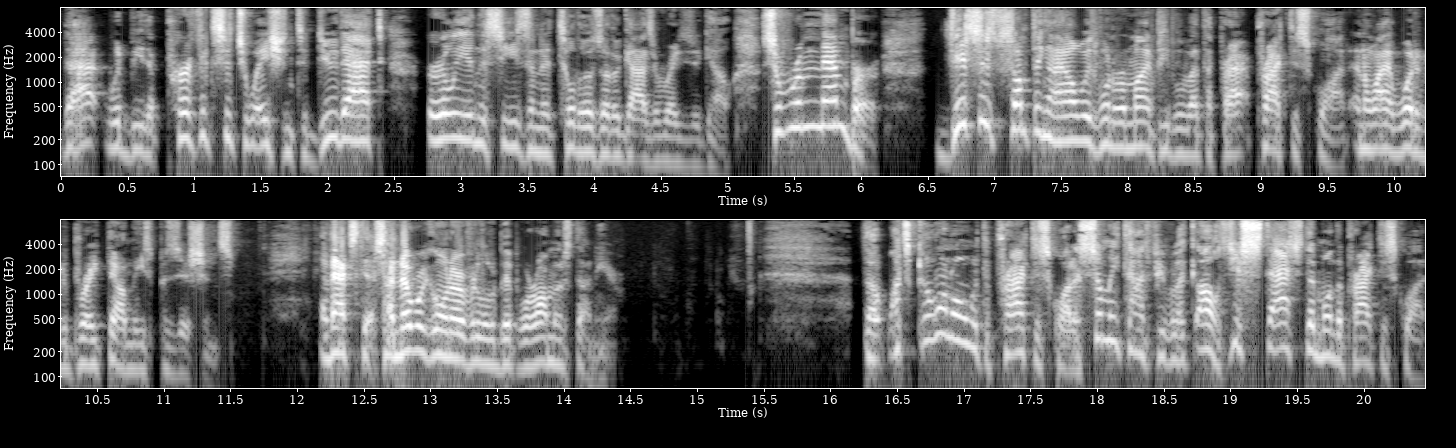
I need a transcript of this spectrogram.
That would be the perfect situation to do that early in the season until those other guys are ready to go. So remember, this is something I always want to remind people about the pra- practice squad and why I wanted to break down these positions. And that's this. I know we're going over a little bit, but we're almost done here. The, what's going on with the practice squad is so many times people are like, oh, just stash them on the practice squad.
